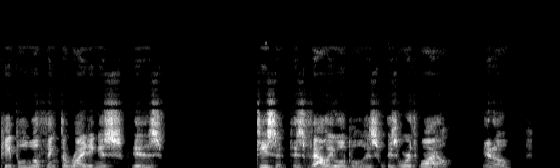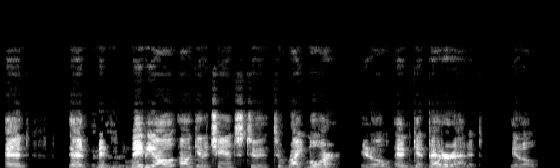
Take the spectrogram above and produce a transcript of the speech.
people will think the writing is is decent, is valuable, is is worthwhile, you know, and and maybe I'll I'll get a chance to to write more, you know, and get better at it, you know.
